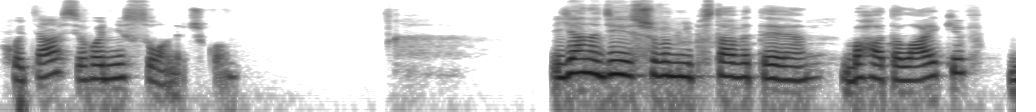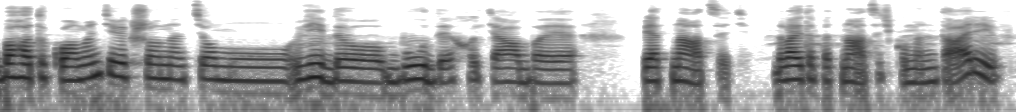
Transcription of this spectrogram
хоча сьогодні сонечко. Я надіюсь, що ви мені поставите багато лайків, багато коментів, якщо на цьому відео буде хоча б 15, давайте 15 коментарів.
